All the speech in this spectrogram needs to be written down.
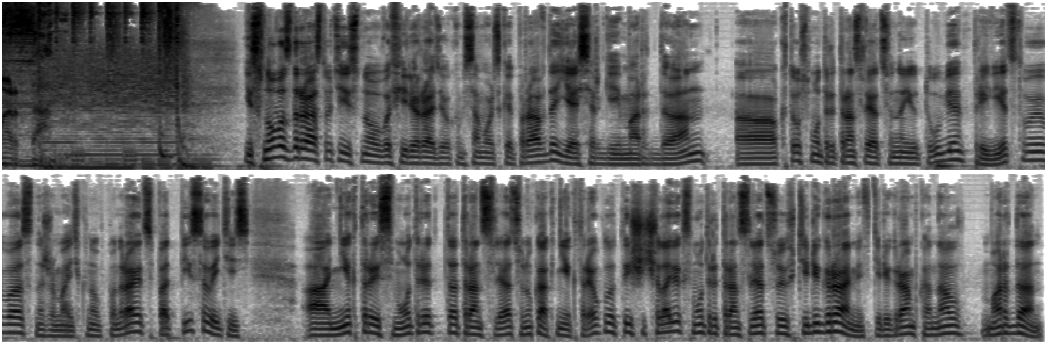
Мардан. И снова здравствуйте, и снова в эфире радио «Комсомольская правда». Я Сергей Мардан. А, кто смотрит трансляцию на Ютубе, приветствую вас. Нажимайте кнопку «Нравится», подписывайтесь. А некоторые смотрят трансляцию, ну как некоторые, около тысячи человек смотрят трансляцию в Телеграме, в Телеграм-канал Мардан.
